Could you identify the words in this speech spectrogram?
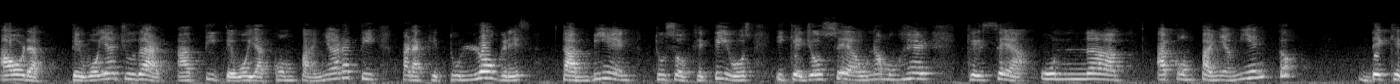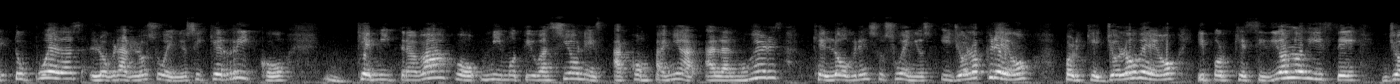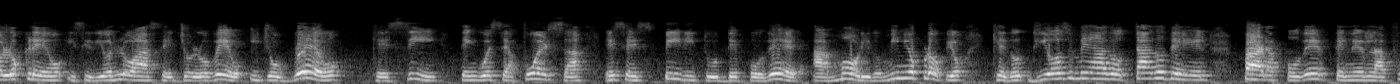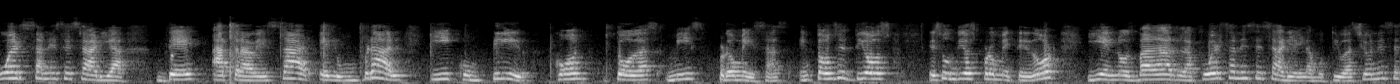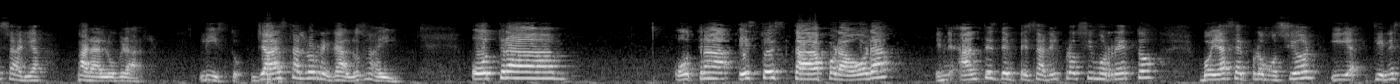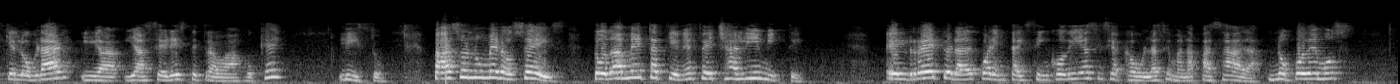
Ahora, te voy a ayudar a ti, te voy a acompañar a ti para que tú logres también tus objetivos y que yo sea una mujer que sea un acompañamiento de que tú puedas lograr los sueños y qué rico que mi trabajo, mi motivación es acompañar a las mujeres que logren sus sueños. Y yo lo creo porque yo lo veo y porque si Dios lo dice, yo lo creo. Y si Dios lo hace, yo lo veo. Y yo veo que sí tengo esa fuerza, ese espíritu de poder, amor y dominio propio que Dios me ha dotado de él para poder tener la fuerza necesaria de atravesar el umbral y cumplir con todas mis promesas. Entonces Dios es un Dios prometedor y Él nos va a dar la fuerza necesaria y la motivación necesaria para lograr. Listo, ya están los regalos ahí. Otra, otra, esto está por ahora, antes de empezar el próximo reto, voy a hacer promoción y tienes que lograr y, y hacer este trabajo, ¿ok? Listo. Paso número 6. Toda meta tiene fecha límite. El reto era de 45 días y se acabó la semana pasada. No podemos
